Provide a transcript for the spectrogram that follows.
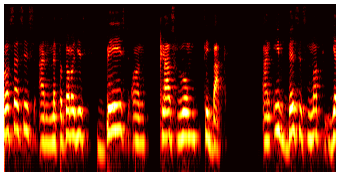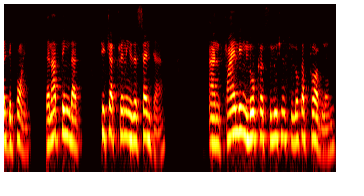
processes and methodologies based on classroom feedback. And if this is not yet the point, then I think that teacher training is a center and finding local solutions to local problems,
